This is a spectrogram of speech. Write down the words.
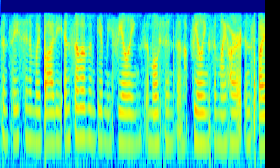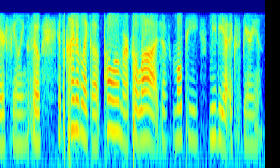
sensation in my body, and some of them give me feelings, emotions, and feelings in my heart, inspired feelings. So it's kind of like a poem or a collage of multimedia experience.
